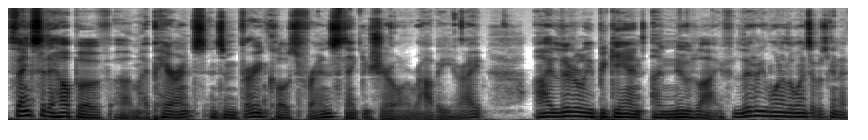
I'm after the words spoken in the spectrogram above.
thanks to the help of uh, my parents and some very close friends, thank you, Cheryl and Robbie. Right. I literally began a new life. Literally one of the ones that was going to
